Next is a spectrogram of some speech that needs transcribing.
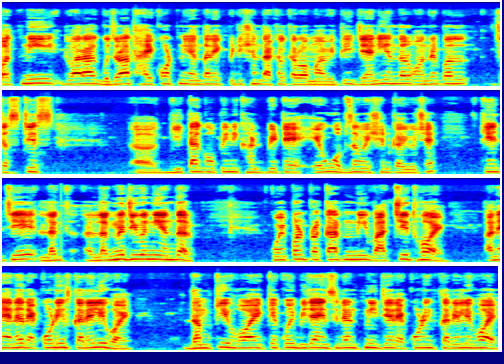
પત્ની દ્વારા ગુજરાત હાઈકોર્ટની અંદર એક પિટિશન દાખલ કરવામાં આવી હતી, જેની અંદર ઓનરેબલ જસ્ટિસ ગીતા ગોપીની ખંડપીઠે એવું ઓબ્ઝર્વેશન કર્યું છે કે જે લગ- લગ્ન જીવનની અંદર કોઈ પણ પ્રકારની વાતચીત હોય અને એને રેકોર્ડિંગ્સ કરેલી હોય, ધમકી હોય કે કોઈ બીજા ઇન્સિડન્ટની જે રેકોર્ડિંગ કરેલી હોય,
